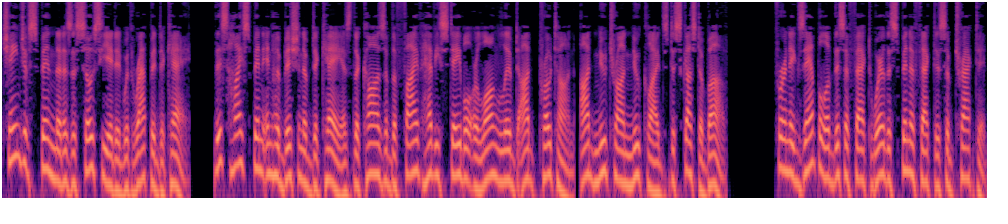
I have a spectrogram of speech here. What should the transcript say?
change of spin that is associated with rapid decay. This high spin inhibition of decay is the cause of the five heavy stable or long-lived odd proton, odd neutron nuclides discussed above. For an example of this effect where the spin effect is subtracted,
